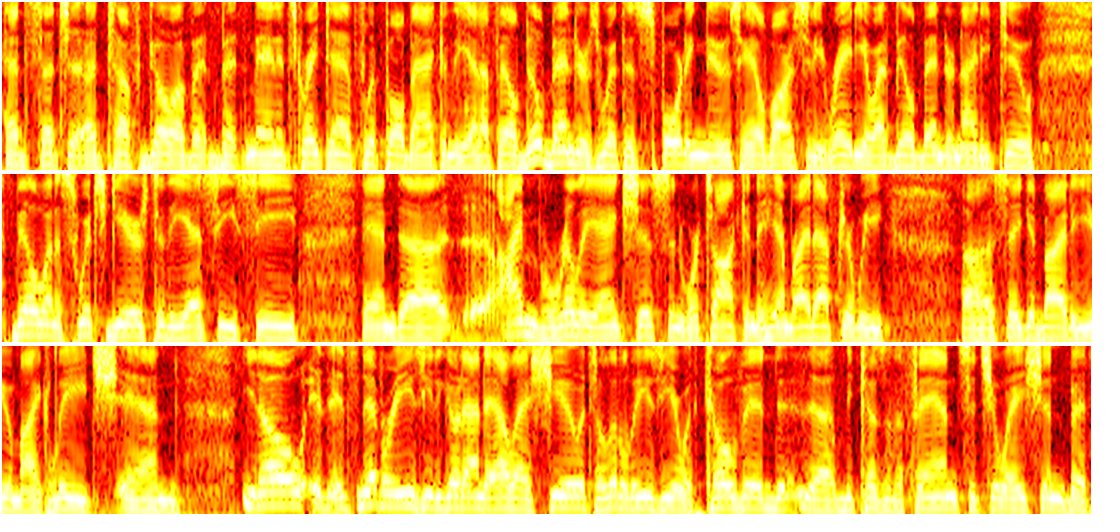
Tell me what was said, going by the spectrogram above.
had such a, a tough go of it. But man, it's great to have football back in the NFL. Bill Bender's with us, Sporting News, Hail Varsity Radio at Bill Bender ninety two. Bill, want to switch gears to the SEC, and uh, I'm really anxious, and we're talking to him right after we uh, say goodbye to you, Mike Leach. And, you know, it, it's never easy to go down to LSU. It's a little easier with COVID uh, because of the fan situation. But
